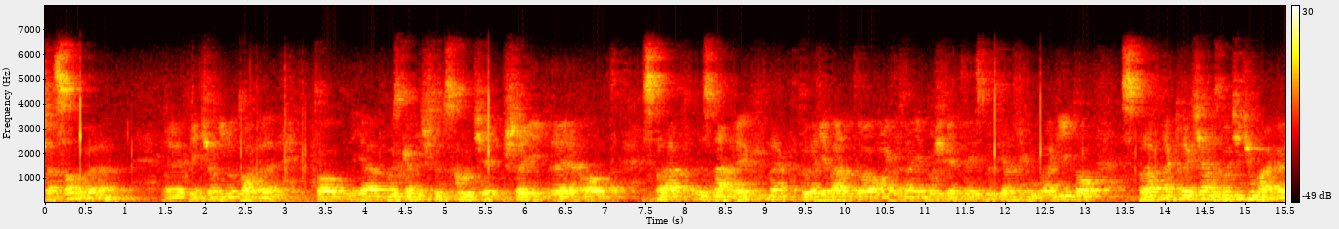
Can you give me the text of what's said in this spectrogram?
czasowe, e, pięciominutowe, to ja w błyskawicznym skrócie przejdę od spraw znanych, na które nie warto moim zdaniem poświęcać specjalnej uwagi, do spraw, na które chciałem zwrócić uwagę.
